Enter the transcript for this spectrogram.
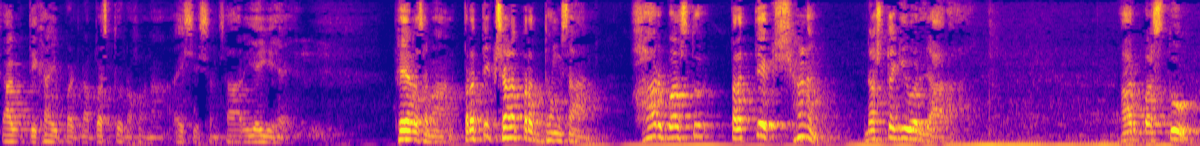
का दिखाई पड़ना, वस्तु न होना, ऐसी संसार यही है। फिर समान प्रतिक्षण प्रध्वंसान। हर वस्तु प्रत्येक क्षण नष्ट की ओर जा रहा है। हर वस्तु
